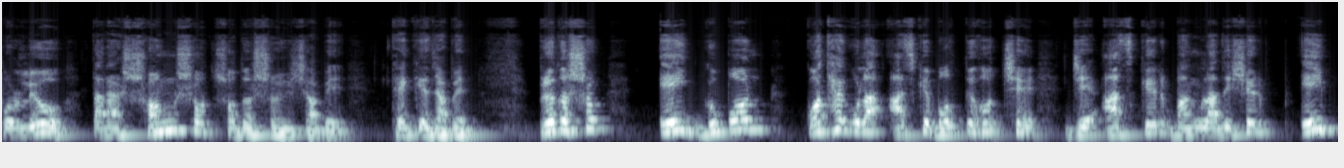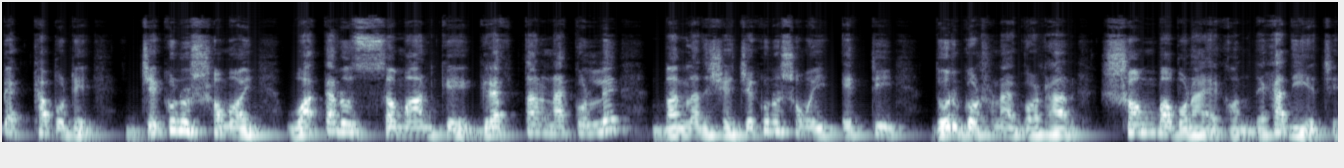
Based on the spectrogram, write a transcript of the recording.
পড়লেও তারা সংসদ সদস্য হিসাবে থেকে যাবেন। প্রিয় দর্শক, এই গোপন কথাগুলা আজকে বলতে হচ্ছে যে আজকের বাংলাদেশের এই প্রেক্ষাপটে যে কোনো সময় ওয়াকারুজ্জামানকে গ্রেফতার না করলে বাংলাদেশে যে কোনো সময় একটি দুর্ঘটনা ঘটার সম্ভাবনা এখন দেখা দিয়েছে।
